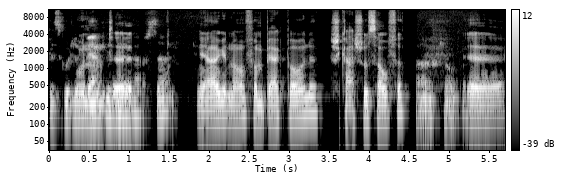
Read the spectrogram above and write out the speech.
Das gute Und, Bergbier äh, gab's da. Ja, genau, vom Bergbaule, Skaschussaufe. Ah. Äh,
